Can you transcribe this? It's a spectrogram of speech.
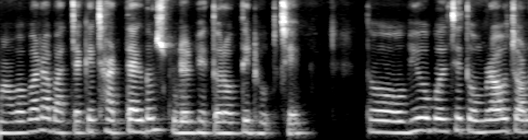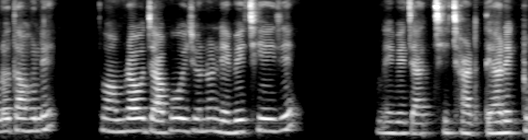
মা বাবারা বাচ্চাকে ছাড়তে একদম স্কুলের ভেতর অব্দি ঢুকছে। তো অভিও বলছে, তোমরাও চলো তাহলে। তো আমরাও যাব, ওই জন্য নেবেছি এই যে। নেবে যাচ্ছি ছাড়তে। আর একটু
